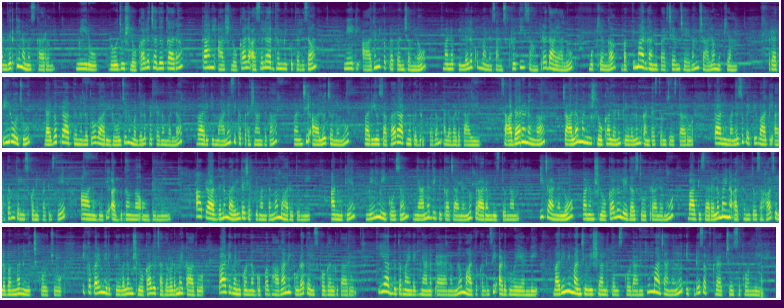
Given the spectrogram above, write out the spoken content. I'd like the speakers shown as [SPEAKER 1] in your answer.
[SPEAKER 1] అందరికీ నమస్కారం. మీరు రోజు శ్లోకాలు చదువుతారా? కానీ ఆ శ్లోకాల అసలు అర్థం మీకు తెలుసా? నేటి ఆధునిక ప్రపంచంలో మన పిల్లలకు మన సంస్కృతి సాంప్రదాయాలు ముఖ్యంగా భక్తి మార్గాన్ని పరిచయం చేయడం చాలా ముఖ్యం. ప్రతిరోజు దైవ ప్రార్థనలతో వారి రోజును మొదలు పెట్టడం వల్ల వారికి మానసిక ప్రశాంతత మంచి ఆలోచనలు మరియు సకారాత్మక దృక్పథం అలవడతాయి. సాధారణంగా చాలామంది శ్లోకాలను కేవలం కంఠస్థం చేస్తారు. కానీ మనసు పెట్టి వాటి అర్థం తెలుసుకొని పఠిస్తే ఆ అనుభూతి అద్భుతంగా ఉంటుంది. ఆ ప్రార్థన మరింత శక్తివంతంగా మారుతుంది. అందుకే మేము మీకోసం జ్ఞానదీపిక ఛానల్ను ప్రారంభిస్తున్నాం. ఈ ఛానల్లో మనం శ్లోకాలు లేదా స్తోత్రాలను వాటి సరళమైన అర్థంతో సహా సులభంగా నేర్చుకోవచ్చు. ఇకపై మీరు కేవలం శ్లోకాలు చదవడమే కాదు వాటి వెనుకొన్న గొప్ప భావాన్ని కూడా తెలుసుకోగలుగుతారు. ఈ అద్భుతమైన జ్ఞాన ప్రయాణంలో మాతో కలిసి అడుగు వేయండి. మరిన్ని మంచి విషయాలు తెలుసుకోవడానికి మా ఛానల్ను ఇప్పుడే సబ్స్క్రైబ్ చేసుకోండి.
